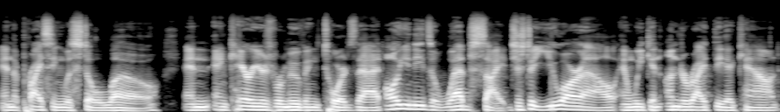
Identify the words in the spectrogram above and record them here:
and the pricing was still low and and carriers were moving towards that. All you need is a website, just a URL and we can underwrite the account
